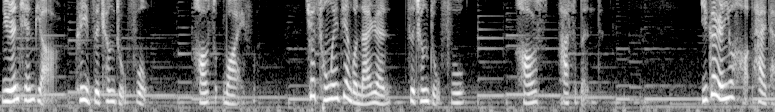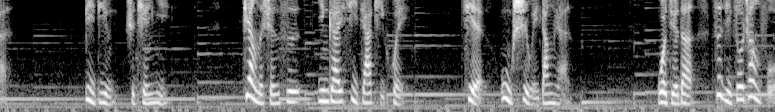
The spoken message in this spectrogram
女人填表可以自称主妇，housewife。却从未见过男人自称主夫，house husband。一个人有好太太，必定是天意。这样的神思应该细加体会，切勿视为当然。我觉得自己做丈夫，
